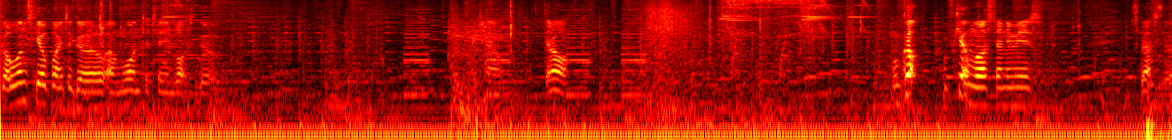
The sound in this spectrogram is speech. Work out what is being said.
got one skill point to go and one titanium block to go. Kill most enemies, so that's good.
